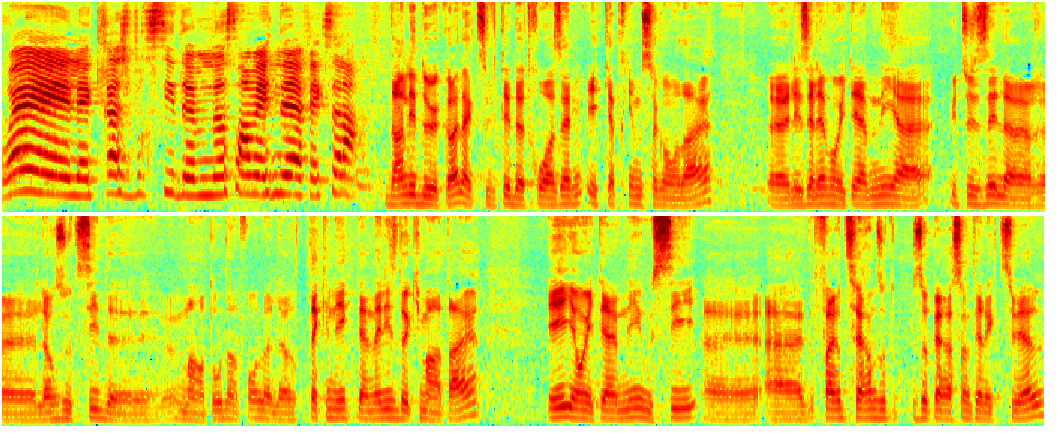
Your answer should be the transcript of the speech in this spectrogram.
Ouais, le crash boursier de 1929. Excellent. Dans les deux cas, l'activité de troisième et quatrième secondaire, euh, les élèves ont été amenés à utiliser euh, leurs outils de mentaux, dans le fond, leurs techniques d'analyse documentaire. Et ils ont été amenés aussi euh, à faire différentes opérations intellectuelles,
